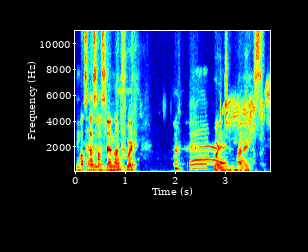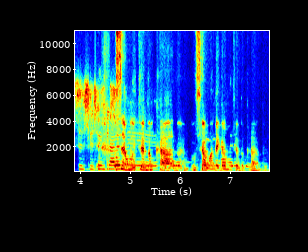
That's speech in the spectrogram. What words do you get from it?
Tem Nossa, essa de... cena foi. É, foi demais. Você é muito educada. Você é uma negra muito educada.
